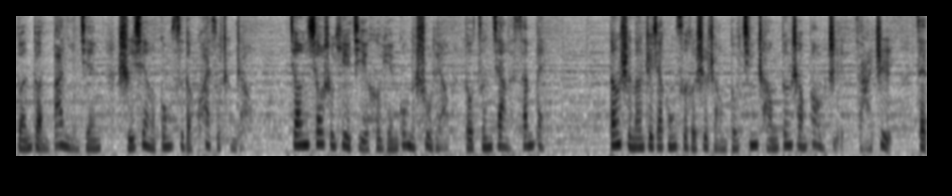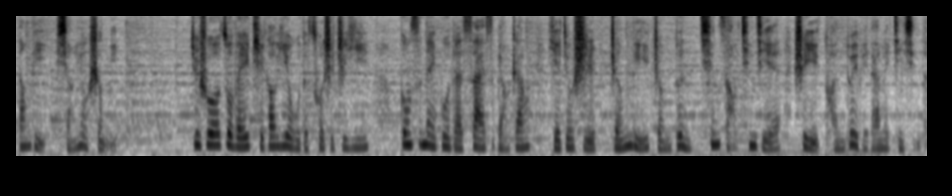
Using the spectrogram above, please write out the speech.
短短八年间，实现了公司的快速成长，将销售业绩和员工的数量都增加了三倍。当时呢，这家公司和社长都经常登上报纸、杂志，在当地享有盛名。据说，作为提高业务的措施之一，公司内部的 4S 表彰，也就是整理、整顿、清扫、清洁，是以团队为单位进行的。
